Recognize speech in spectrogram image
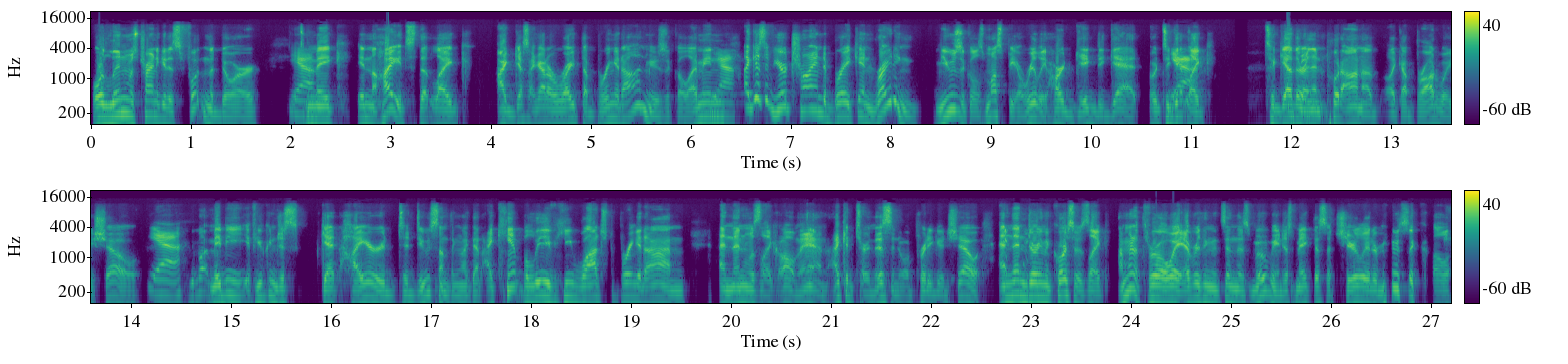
or Lin was trying to get his foot in the door Yeah. to make In the Heights. That like, I guess I got to write the Bring It On musical. I mean, Yeah. I guess if you're trying to break in, writing musicals must be a really hard gig to get, or to Yeah. get like together and then put on a like a Broadway show yeah. maybe if you can just get hired to do something like that. I can't believe he watched Bring It On and then was like, oh man, I could turn this into a pretty good show. And then during the course, it was like, I'm going to throw away everything that's in this movie and just make this a cheerleader musical,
